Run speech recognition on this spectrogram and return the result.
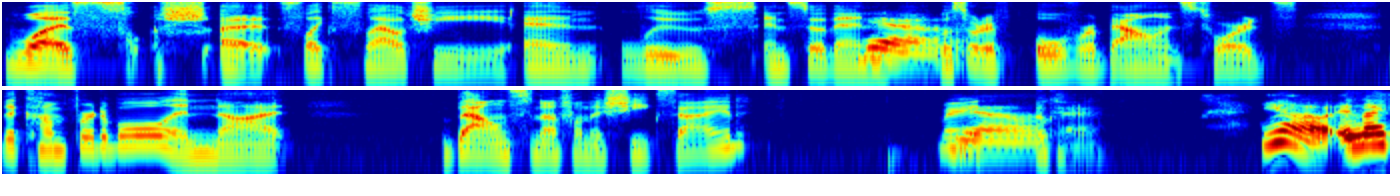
was uh, like slouchy and loose. And so then Yeah. was sort of overbalanced towards the comfortable and not balanced enough on the chic side. Right? Yeah. Okay. Yeah, and I,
